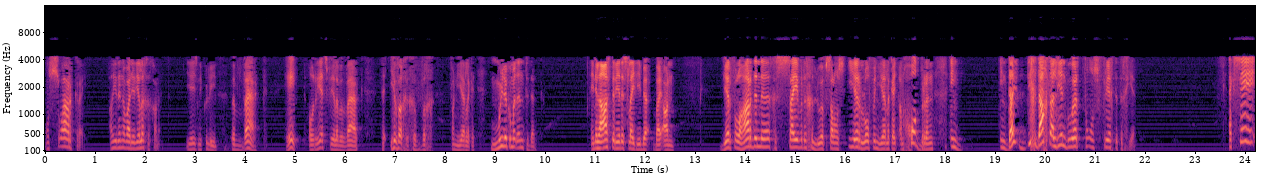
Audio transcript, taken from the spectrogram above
Ons swaar kry. Al die dinge wat deur julle gegaan het. Is Nicolien, bewerk het alreeds vir julle bewerk 'n ewige gewig van heerlikheid. Moeilik om dit in te dink. En die laaste rede sluit hier by aan Deur volhardende, gesuiwerde geloof sal ons eer, lof en heerlikheid aan God bring en en die, die gedagte alleen behoort vir ons vreugde te gee. Ek sê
